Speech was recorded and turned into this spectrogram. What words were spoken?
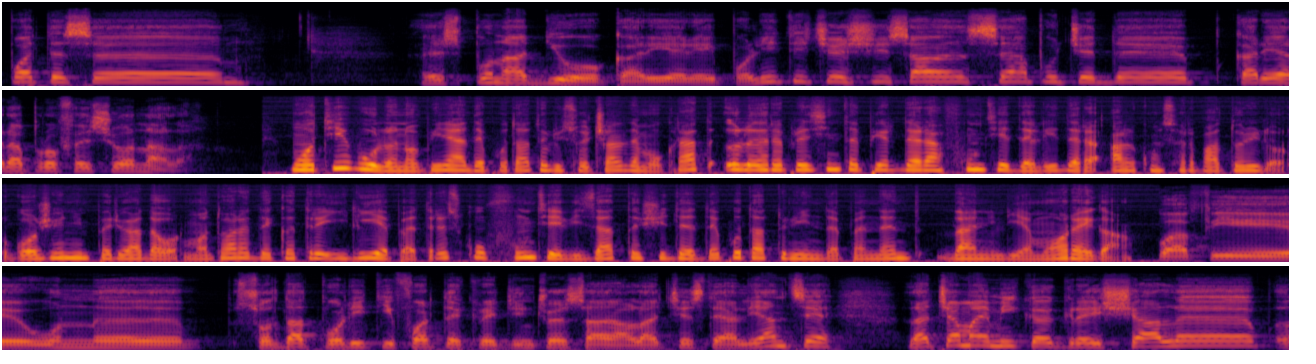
poate să își spun adio carierei politice și să se apuce de cariera profesională. Motivul, în opinia deputatului social-democrat, îl reprezintă pierderea funcției de lider al conservatorilor gorjeni în perioada următoare de către Ilie Petrescu, funcție vizată și de deputatul independent Danilie Morega. Va fi un uh, soldat politic foarte credincios al acestei alianțe. La cea mai mică greșeală, uh,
